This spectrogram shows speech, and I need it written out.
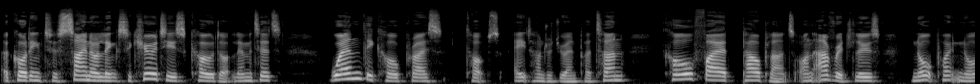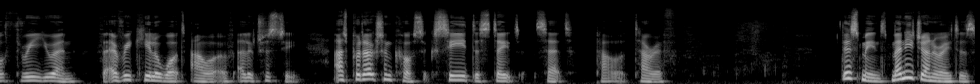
According to Sinolink Securities Co. Limited, when the coal price tops 800 yuan per ton, coal fired power plants on average lose 0.03 yuan for every kilowatt hour of electricity, as production costs exceed the state set power tariff. This means many generators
